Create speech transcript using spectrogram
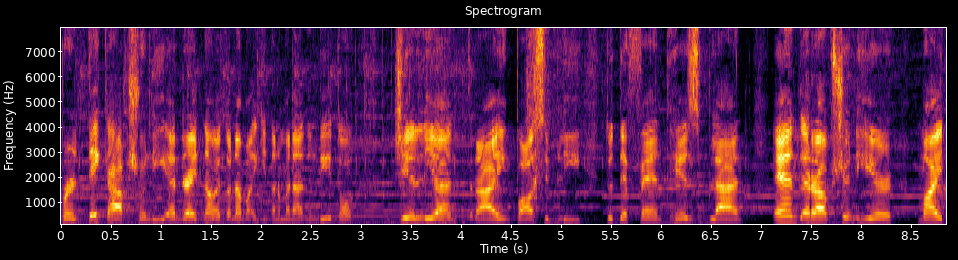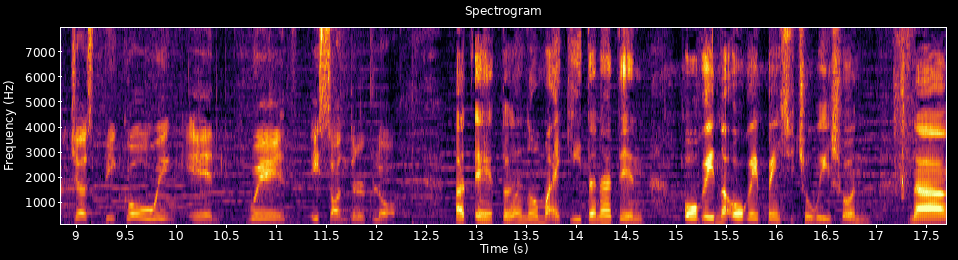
per tick actually. And right now ito na makikita naman natin dito Jillian trying possibly to defend his plant. And eruption here might just be going in with a Thunderclaw At eto na, no, makikita natin, okay na okay pa yung situation ng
